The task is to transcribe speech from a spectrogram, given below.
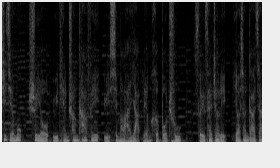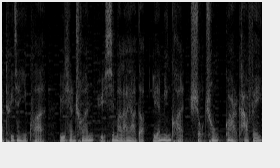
本期节目是由于田川咖啡与喜马拉雅联合播出，所以在这里要向大家推荐一款于田川与喜马拉雅的联名款手冲挂耳咖啡。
